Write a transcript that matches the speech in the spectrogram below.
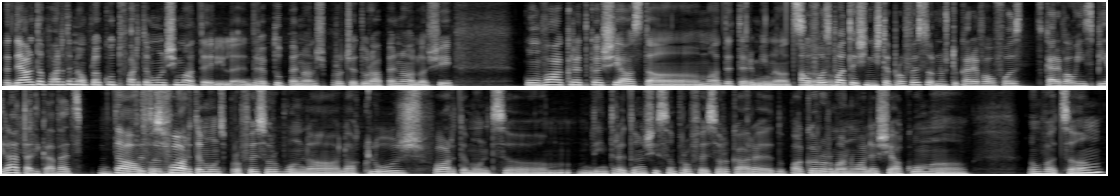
Pe de altă parte, mi-au plăcut foarte mult și materiile, dreptul penal și procedura penală și cumva cred că și asta m-a determinat să... Au fost poate și niște profesori, nu știu, care v-au fost, care v-au inspirat, adică aveați Da, au profesori fost buni? foarte mulți profesori buni la, la Cluj, foarte mulți uh, dintre dânsi și sunt profesori care, după căror manuale și acum uh, învățăm.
